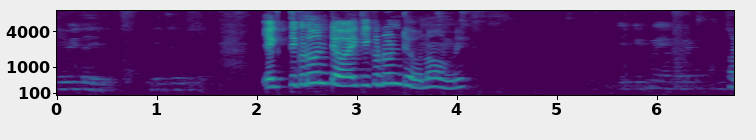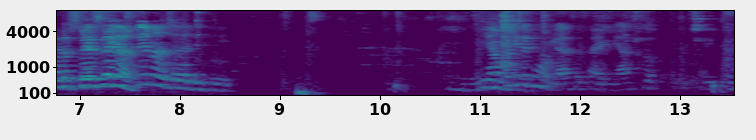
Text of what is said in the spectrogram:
ठेवी तर हे ठेवी तर. एक तिकडून ठेव एक इकडून ठेव ना मम्मी. थोडं स्पेस दे ना. ना या पण इथे ठेवल्या असं साईडने असं इथे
